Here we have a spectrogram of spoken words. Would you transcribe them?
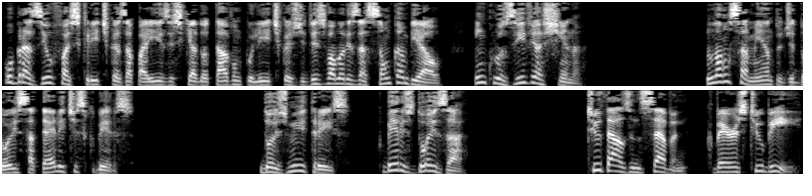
o Brasil faz críticas a países que adotavam políticas de desvalorização cambial, inclusive a China. Lançamento de dois satélites CBERS. 2003, CBERS 2A. 2007, CBERS 2B.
